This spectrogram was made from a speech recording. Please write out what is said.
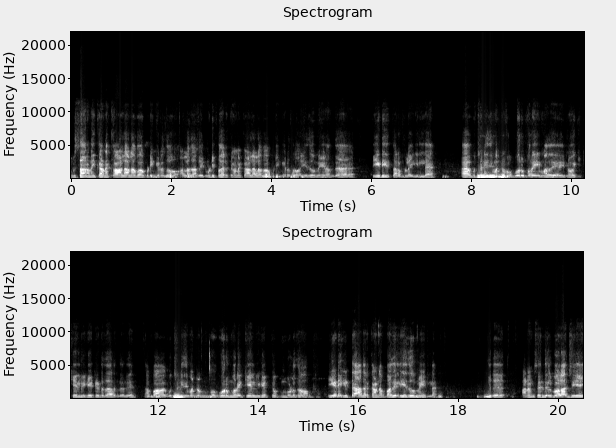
விசாரணைக்கான கால அளவு அப்படிங்கிறதோ அல்லது அதை முடிப்பதற்கான கால அளவு அப்படிங்கிறதோ எதுவுமே வந்து இடி தரப்புல இல்ல. உச்சநீதிமன்றம் ஒவ்வொரு முறையும் அதை நோக்கி கேள்வி கேட்டுட்டு தான் இருந்தது. அப்ப உச்சநீதிமன்றம் ஒவ்வொரு முறை கேள்வி கேட்கும் பொழுதும் ஈடு கிட்ட அதற்கான பதில் எதுவுமே இல்லை. திரு அண்ணன் செந்தில் பாலாஜியை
